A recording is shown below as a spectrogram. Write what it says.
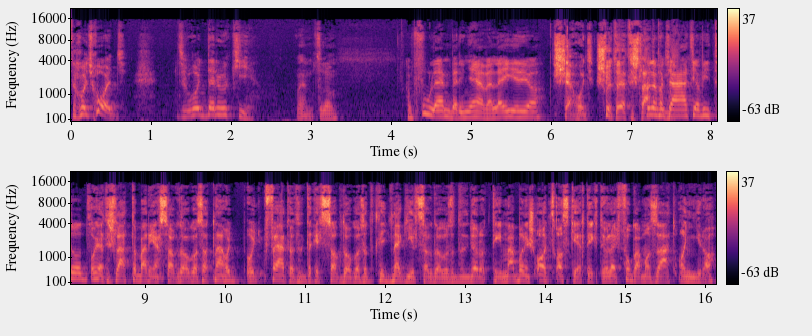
De hogy hogy? Hogy derül ki? Nem tudom. Ha full emberi nyelven leírja, Sehogy. Sőt, olyat is tudom, láttam, hogy hogy, átjavítod. olyat is láttam már ilyen szakdolgozatnál, hogy, hogy feltöltöttek egy szakdolgozatot, egy megírt szakdolgozatot egy adott témában, és azt, azt kérték tőle, hogy fogalmazza át annyira,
